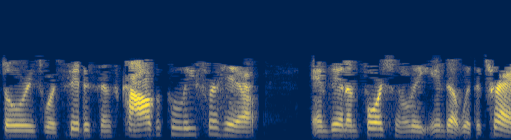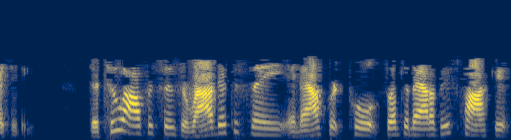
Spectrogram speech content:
stories where citizens call the police for help and then unfortunately end up with a tragedy. The two officers arrived at the scene and Alfred pulled something out of his pocket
